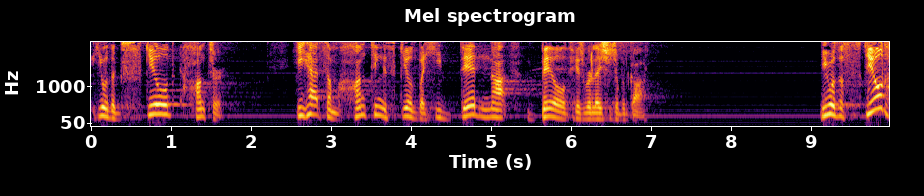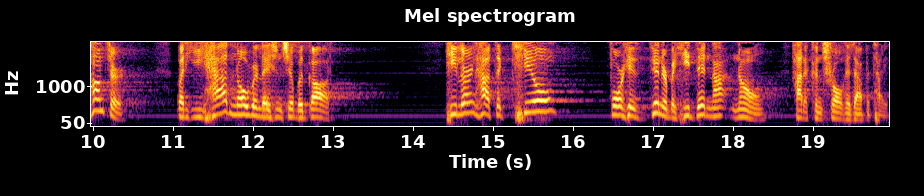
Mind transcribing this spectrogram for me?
he was a skilled hunter. He had some hunting skills, but he did not build his relationship with God. He was a skilled hunter, but he had no relationship with God. He learned how to kill for his dinner, but he did not know how to control his appetite.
